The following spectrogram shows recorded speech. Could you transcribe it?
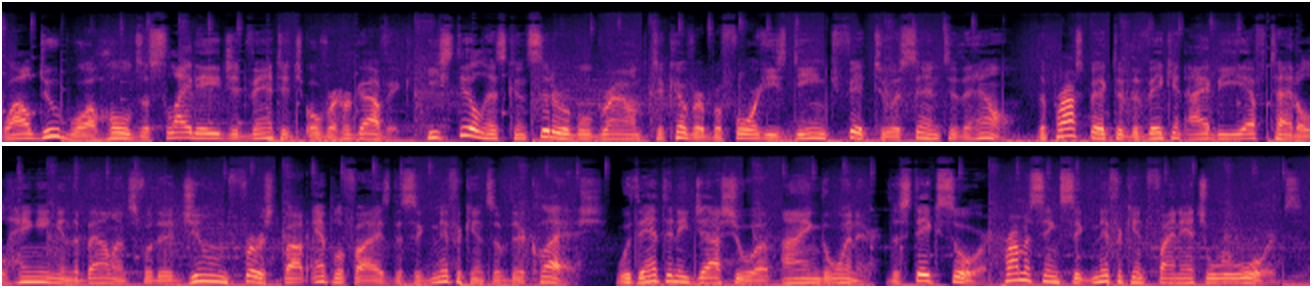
While Dubois holds a slight age advantage over Hrgovic, he still has considerable ground to cover before he's deemed fit to ascend to the helm. The prospect of the vacant IBF title hanging in the balance for the June 1st bout amplifies the significance of their clash, with Anthony Joshua eyeing the winner. The stakes soar, promising significant financial rewards.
